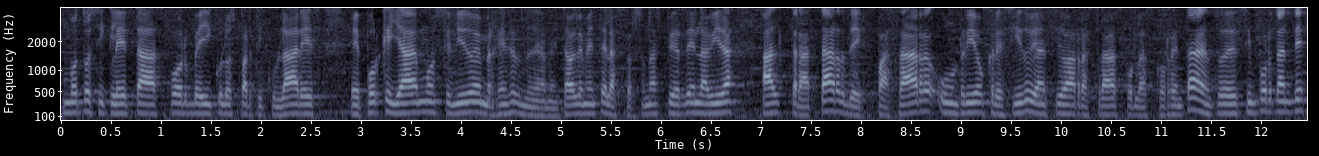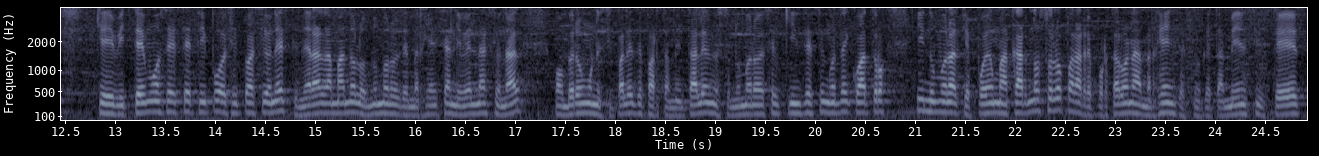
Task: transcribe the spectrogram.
motocicletas, por vehículos particulares, eh, porque ya hemos tenido emergencias donde lamentablemente las personas pierden la vida al tratar de pasar un río crecido y han sido arrastradas por las correntadas. Entonces es importante que evitemos este tipo de situaciones, tener a la mano los números de emergencia a nivel nacional, bomberos municipales departamentales, nuestro número es el 1554 y número al que pueden marcar no solo para reportar una emergencia, sino que también si ustedes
